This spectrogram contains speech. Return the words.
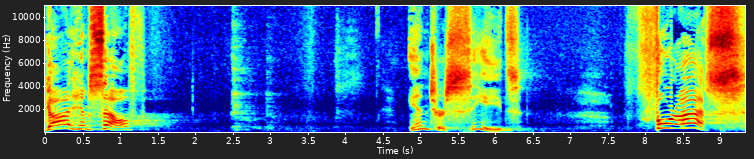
God Himself, intercedes for us.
